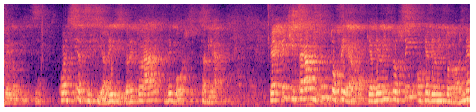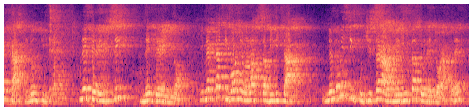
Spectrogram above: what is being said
sulle notizie. Qualsiasi sia l'esito elettorale, le borse saliranno. Perché ci sarà un punto fermo, che abbia vinto sì o che abbia vinto no. I mercati non tifano né per il sì né per il no. I mercati vogliono la stabilità. Nel momento in cui ci sarà un risultato elettorale,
